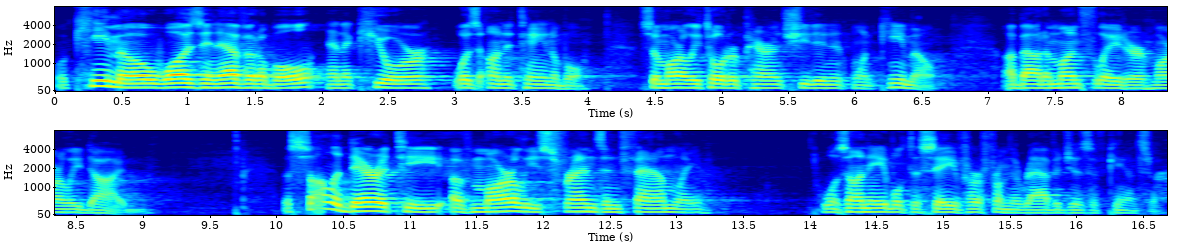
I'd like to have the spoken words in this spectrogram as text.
Well, chemo was inevitable, and a cure was unattainable. So Marley told her parents she didn't want chemo. About a month later, Marley died. The solidarity of Marley's friends and family was unable to save her from the ravages of cancer.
